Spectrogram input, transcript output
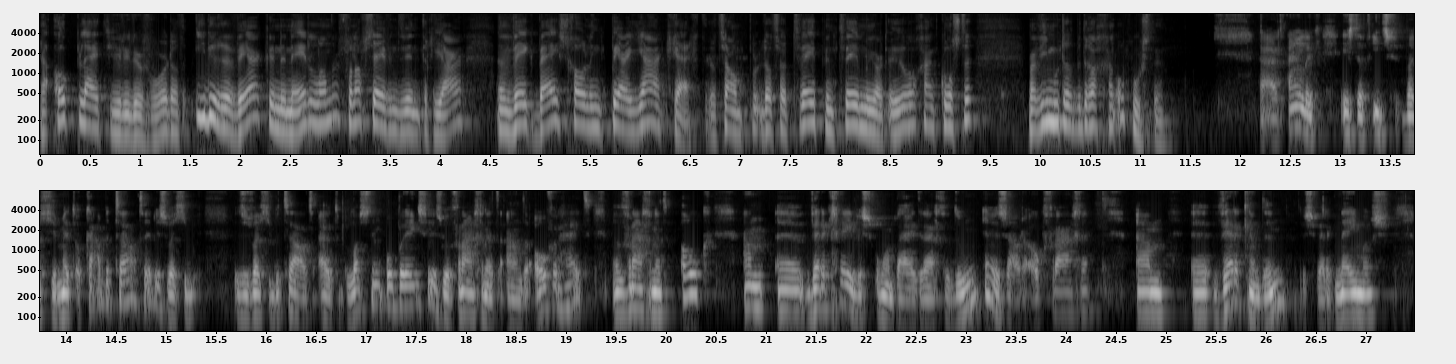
Ja, ook pleiten jullie ervoor dat iedere werkende Nederlander vanaf 27 jaar een week bijscholing per jaar krijgt. Dat zou, dat zou 2,2 miljard euro gaan kosten. Maar wie moet dat bedrag gaan ophoesten? Nou, uiteindelijk is dat iets wat je met elkaar betaalt. Hè? Dus, wat je, dus wat je betaalt uit de belastingopbrengsten. Dus we vragen het aan de overheid. Maar we vragen het ook aan uh, werkgevers om een bijdrage te doen. En we zouden ook vragen aan uh, werkenden, dus werknemers,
